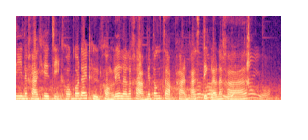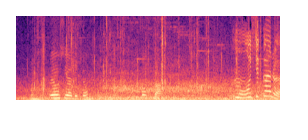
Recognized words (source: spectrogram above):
นี่นะคะเคจิเขาก็ได้ถือของเล่นแล้วล่ะค่ะ ไม่ต้องจับผ่านพลาสติกแล้วนะคะเวลเชียร์ดิชปุ๊บก่อหมูจะกเหรอ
